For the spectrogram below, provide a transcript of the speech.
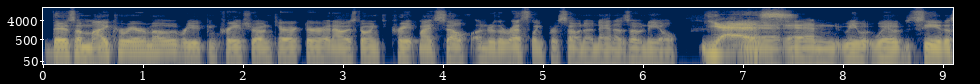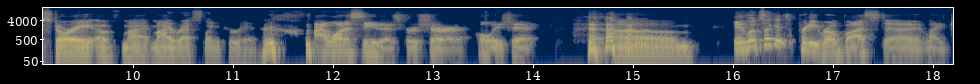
there's a my career mode where you can create your own character, and I was going to create myself under the wrestling persona Nana's O'Neill, Yes, and, and we would- we see the story of my my wrestling career. I want to see this for sure. Holy shit! um, it looks like it's a pretty robust, uh, like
